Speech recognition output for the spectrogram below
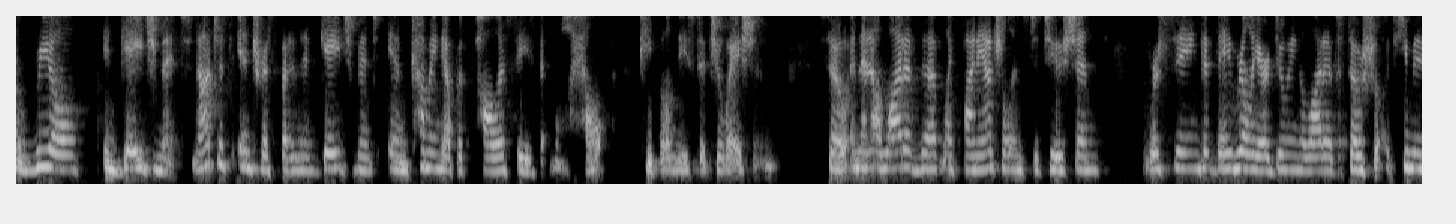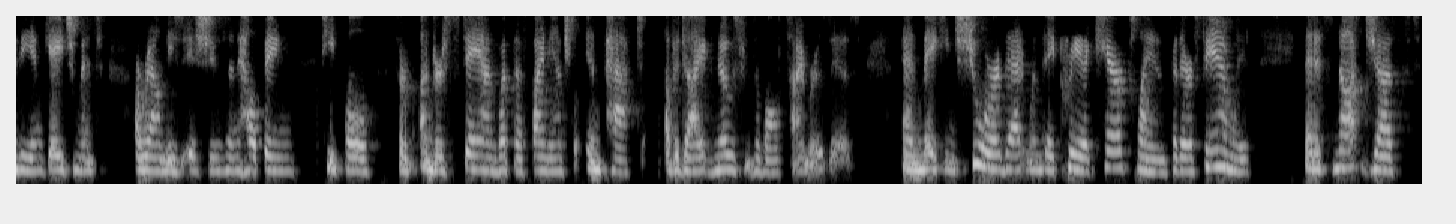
a real engagement, not just interest, but an engagement in coming up with policies that will help people in these situations. So, and then a lot of the like financial institutions, we're seeing that they really are doing a lot of social community engagement around these issues and helping people sort of understand what the financial impact of a diagnosis of Alzheimer's is and making sure that when they create a care plan for their families, that it's not just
